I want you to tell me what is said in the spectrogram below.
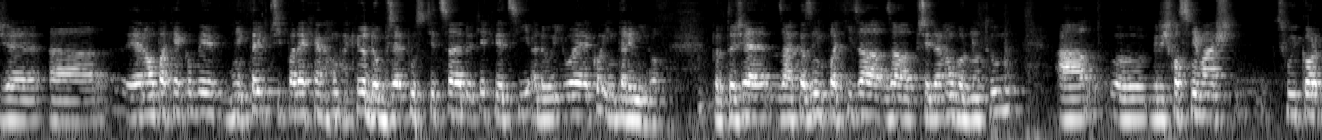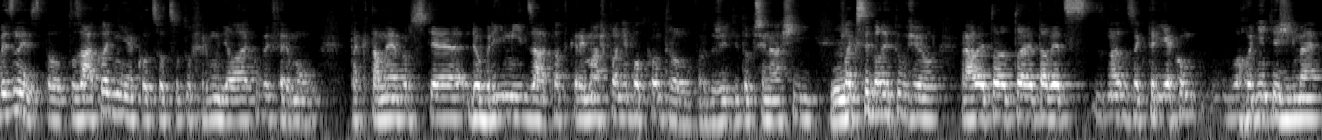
že uh, je naopak jakoby v některých případech je naopak jako dobře pustit se do těch věcí a do vývoje jako interního, protože zákazník platí za, za přidanou hodnotu a uh, když vlastně máš svůj core business, to, to základní, jako co, co tu firmu dělá jakoby firmou, tak tam je prostě dobrý mít základ, který máš plně pod kontrolou, protože ti to přináší hmm. flexibilitu, že jo. Právě to, to je ta věc, ze který jako hodně těžíme,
